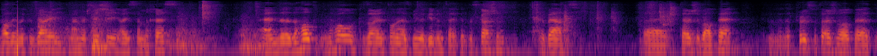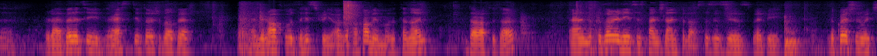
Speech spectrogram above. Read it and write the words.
holding the Kuzari, Mamar Shishi, Aisa Meches, and uh, the whole the whole Kuzari until now has been a give and take, a discussion about uh, Torah Shabbal Peh, the, proofs for Torah Shabbal Peh, the reliability, the veracity of Torah Shabbal Peh, and then afterwards the history of the Chachamim, of the Tanaim, dar after dar, and the Kuzari leaves his punchline for last. This is his maybe the question which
